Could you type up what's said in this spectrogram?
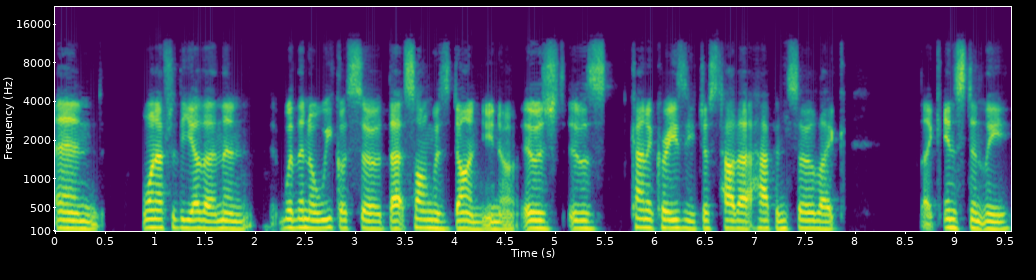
and one after the other and then within a week or so that song was done you know it was it was kind of crazy just how that happened so like like instantly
